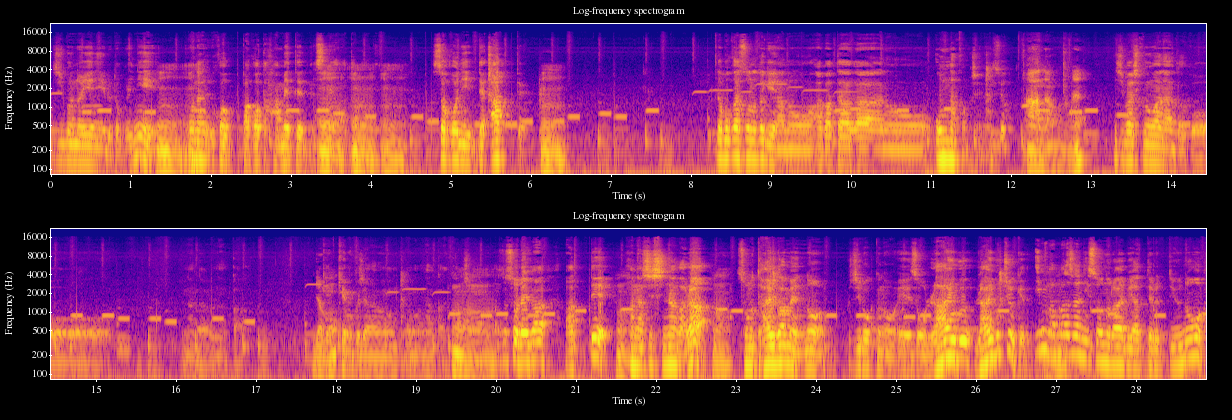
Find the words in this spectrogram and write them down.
自分の家にいる時に、うんうん。同じこうパコッとはめてるんですよ、頭にうんそこにで会って。うん。うんで僕はその時あのアバターがあの女かもしれないですよ。ああなるほどね。石橋君はなんかこうなんだろうなんかじゃあもう？ケムクジャラのなんか、うんそれがあって、うん。話しながら、うん。その大画面のフジロックの映像ライブライブ中継で今まさにそのライブやってるっていうのを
